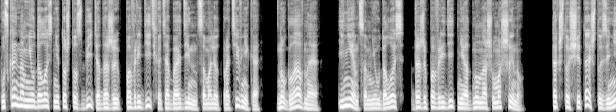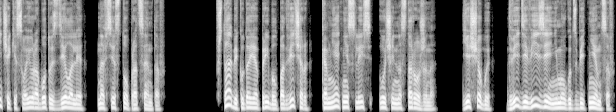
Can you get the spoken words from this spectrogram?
Пускай нам не удалось не то что сбить, а даже повредить хотя бы один самолет противника, но главное, и немцам не удалось даже повредить ни одну нашу машину. Так что считай, что зенитчики свою работу сделали на все сто процентов. В штабе, куда я прибыл под вечер, ко мне отнеслись очень настороженно. Еще бы, две дивизии не могут сбить немцев,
